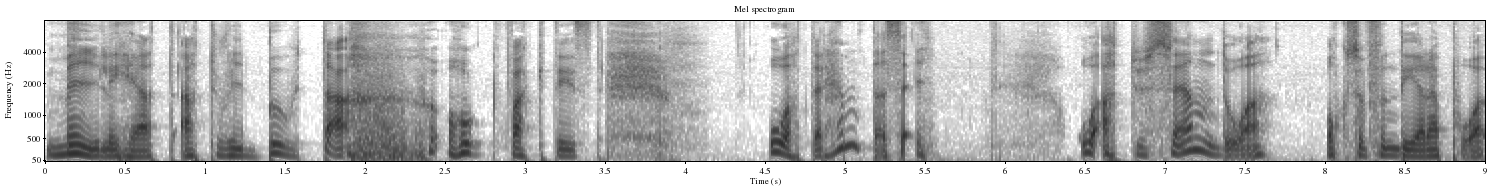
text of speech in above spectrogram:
möjlighet att reboota och faktiskt återhämta sig. Och att du sen då också funderar på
